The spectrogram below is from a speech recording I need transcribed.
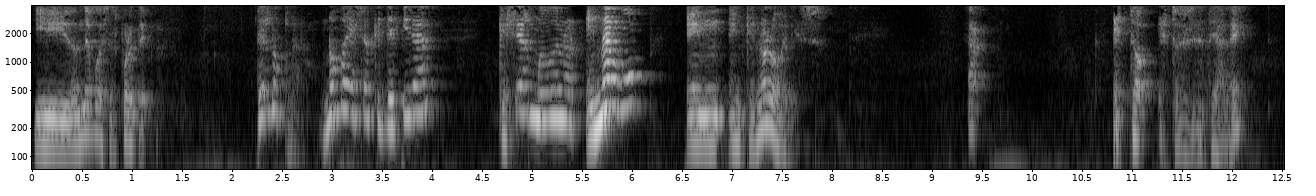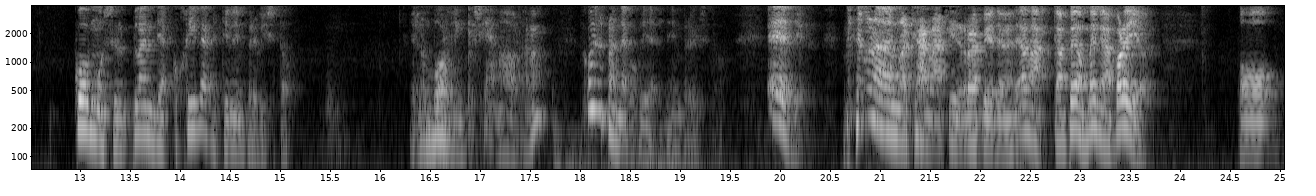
y dónde puedes ser fuerte. Tenlo claro. No vaya a ser que te pidan que seas muy bueno en algo en, que no lo eres. esto, esto es esencial, ¿eh? ¿Cómo es el plan de acogida que tienen previsto? El onboarding que se llama ahora, ¿no? ¿Cómo es el plan de acogida que tienen previsto? Es decir, te van a dar una charla así rápida y te dicen, campeón, venga, por ellos! O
